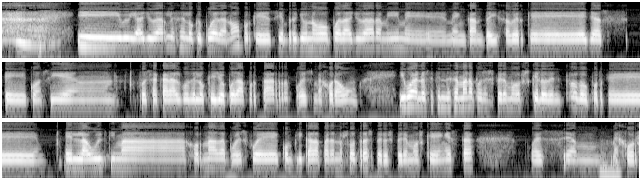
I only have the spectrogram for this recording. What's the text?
y, y ayudarles en lo que pueda, ¿no? Porque siempre que uno pueda ayudar a mí me, me encanta y saber que ellas eh, consiguen pues sacar algo de lo que yo pueda aportar, pues mejor aún. Y bueno, este fin de semana pues esperemos que lo den todo, porque en la última jornada pues fue complicada para nosotras, pero esperemos que en esta pues sea mejor.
